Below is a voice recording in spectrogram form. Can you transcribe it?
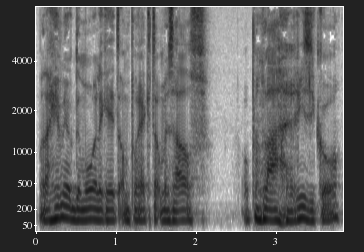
Maar dat geeft mij ook de mogelijkheid om projecten op mezelf, op een lager risico,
